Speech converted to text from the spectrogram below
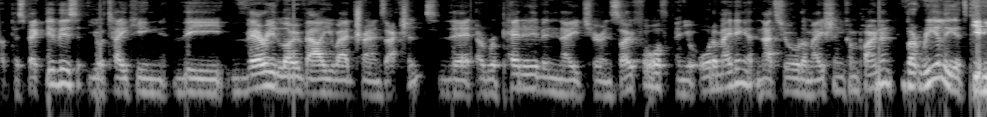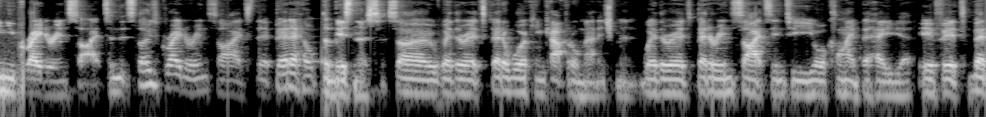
a perspective is you're taking the very low value add transactions that are repetitive in nature and so forth, and you're automating it. And that's your automation component. But really, it's giving you greater insights. And it's those greater insights that better help the business. So whether it's better working capital management, whether it's better insights into your client behavior, if it's better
